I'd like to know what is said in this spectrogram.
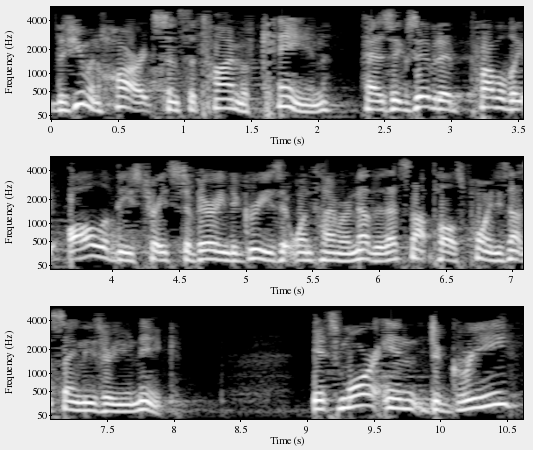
The human heart, since the time of Cain, has exhibited probably all of these traits to varying degrees at one time or another. That's not Paul's point. He's not saying these are unique. It's more in degree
